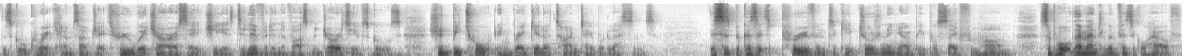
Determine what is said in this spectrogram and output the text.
the school curriculum subject through which RSHE is delivered in the vast majority of schools, should be taught in regular timetabled lessons. This is because it's proven to keep children and young people safe from harm, support their mental and physical health,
